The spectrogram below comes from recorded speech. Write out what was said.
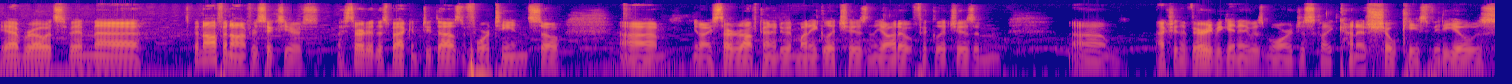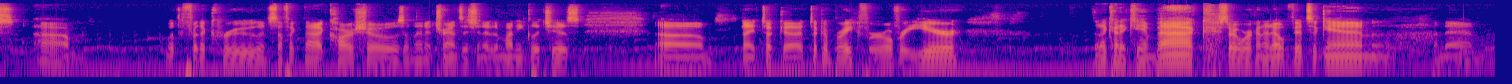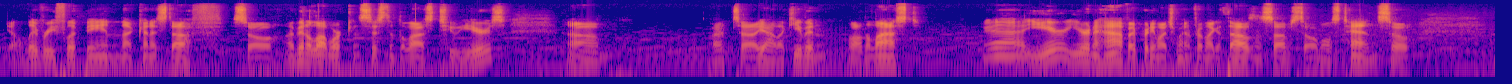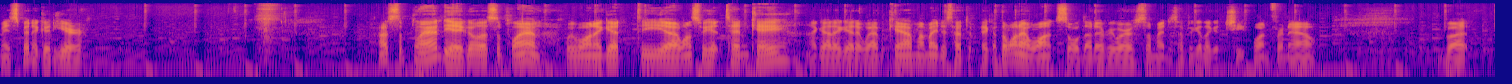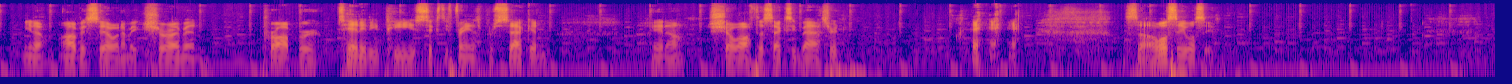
Yeah, bro, it's been uh, it's been off and on for six years. I started this back in 2014, so um, you know I started off kind of doing money glitches and the odd outfit glitches, and um, actually in the very beginning it was more just like kind of showcase videos um, with for the crew and stuff like that, car shows, and then it transitioned into money glitches. Um, I took a, took a break for over a year. Then I kind of came back, started working on outfits again, and then you know livery flipping and that kind of stuff. So I've been a lot more consistent the last two years. Um, but uh, yeah, like even well the last yeah year, year and a half, I pretty much went from like a thousand subs to almost ten. So I mean it's been a good year. That's the plan, Diego. That's the plan. We want to get the, uh, once we hit 10k, I got to get a webcam. I might just have to pick up, the one I want sold out everywhere, so I might just have to get like a cheap one for now. But, you know, obviously I want to make sure I'm in proper 1080p, 60 frames per second. You know, show off the sexy bastard. so, we'll see, we'll see.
